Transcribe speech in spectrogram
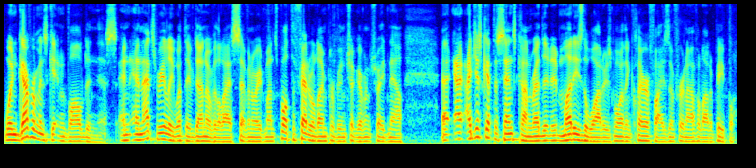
When governments get involved in this, and and that's really what they've done over the last seven or eight months, both the federal and provincial governments right now. Uh, I, I just get the sense, Conrad, that it muddies the waters more than clarifies them for an awful lot of people.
